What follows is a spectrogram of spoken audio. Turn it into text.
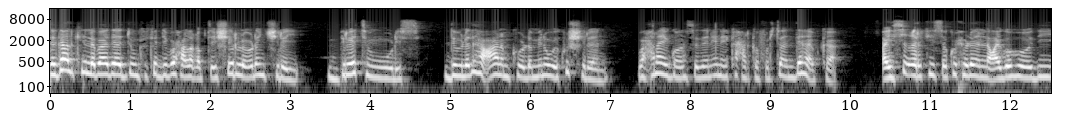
Dagaalkii labaad ee adduunka kadib waxaa la qabtay shir la odhan jiray breton woods. Dowladaha caalamka oo dhammina way ku shireen waxaana ay go'aansadeen inay ka xadhka furtaan dahabka. Ay sicirkiisa ku xidheen lacagahoodii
